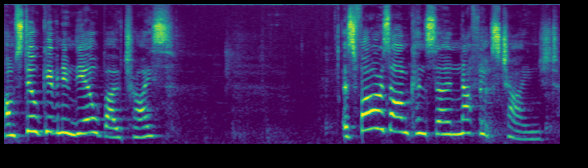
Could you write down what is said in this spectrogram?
I'm still giving him the elbow trace. As far as I'm concerned, nothing's changed.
